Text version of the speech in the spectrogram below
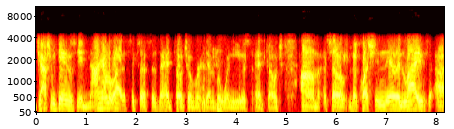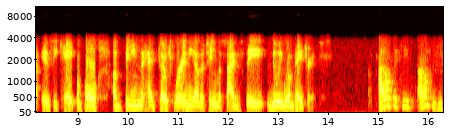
Josh McDaniels did not have a lot of success as a head coach over in Denver when he was the head coach. Um, so the question therein lies: uh, Is he capable of being the head coach for any other team besides the New England Patriots? I don't think he's. I don't think he's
